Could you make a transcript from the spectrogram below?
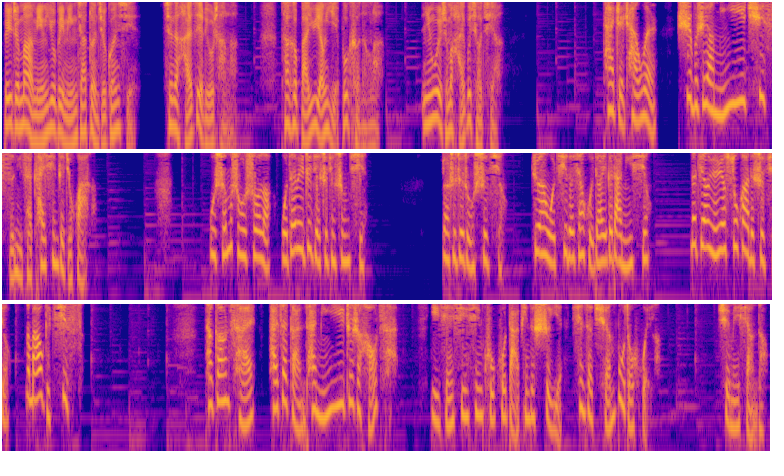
背着骂名又被明家断绝关系，现在孩子也流产了，他和白玉阳也不可能了。您为什么还不消气啊？他只差问是不是要明依依去死，你才开心这句话了。我什么时候说了我在为这件事情生气？要是这种事情，就让我气得想毁掉一个大明星，那江圆圆、苏画的事情，能把我给气死。他刚才还在感叹明一真是好惨，以前辛辛苦苦打拼的事业，现在全部都毁了，却没想到，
